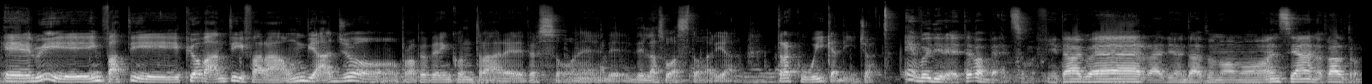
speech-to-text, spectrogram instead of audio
E lui infatti più avanti farà un viaggio proprio per incontrare le persone de- della sua storia, tra cui Khadija. E voi direte, vabbè, insomma, è finita la guerra, è diventato un uomo anziano, tra l'altro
